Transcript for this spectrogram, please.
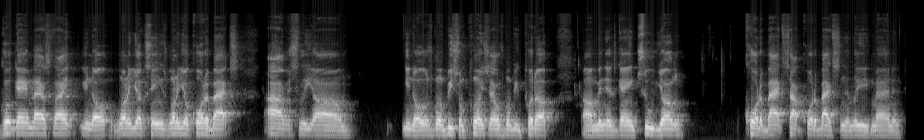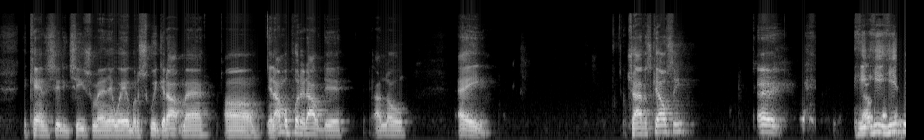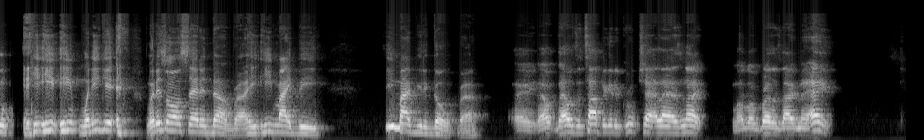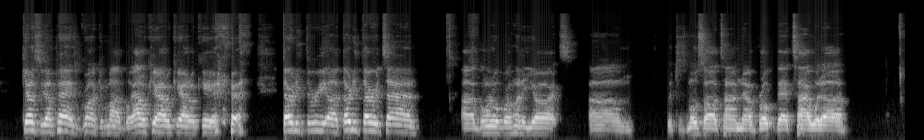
Good game last night. You know, one of your teams, one of your quarterbacks, obviously, um, you know, it was going to be some points that was going to be put up um, in this game. Two young quarterbacks, top quarterbacks in the league, man, and the Kansas City Chiefs, man, they were able to squeak it out, man. Um, and I'm gonna put it out there. I know, hey, Travis Kelce, hey, he he he he he, he when he get when it's all said and done, bro, he he might be he might be the goat, bro. Hey, that, that was the topic of the group chat last night. My little brother's like, man, hey, Kelce done passed Gronk in my book. I don't care, I don't care, I don't care. 33, uh, 33rd time uh, going over 100 yards, um, which is most all time now. Broke that tie with uh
